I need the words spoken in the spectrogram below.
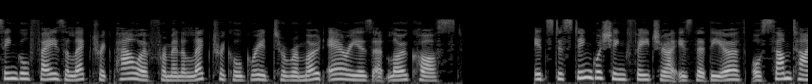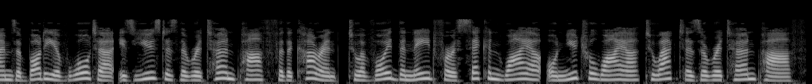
single-phase electric power from an electrical grid to remote areas at low cost. Its distinguishing feature is that the earth or sometimes a body of water is used as the return path for the current, to avoid the need for a second wire or neutral wire to act as a return path.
